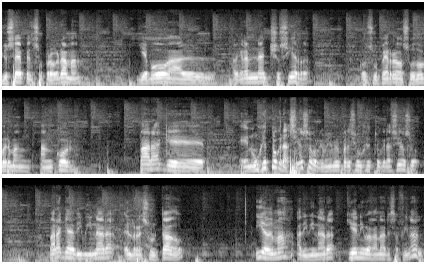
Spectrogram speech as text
Josep en su programa llevó al, al gran Nacho Sierra con su perro, su Doberman Ancor, para que en un gesto gracioso, porque a mí me pareció un gesto gracioso, para que adivinara el resultado y además adivinara quién iba a ganar esa final.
